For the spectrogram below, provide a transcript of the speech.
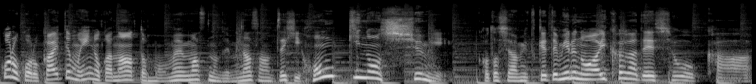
コロコロ変えてもいいのかなとも思いますので皆さんぜひ本気の趣味今年は見つけてみるのはいかがでしょうか？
